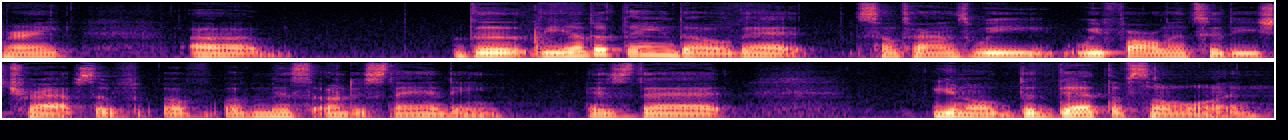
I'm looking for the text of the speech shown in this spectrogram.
right uh, the the other thing though that sometimes we we fall into these traps of, of, of misunderstanding is that you know the death of someone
